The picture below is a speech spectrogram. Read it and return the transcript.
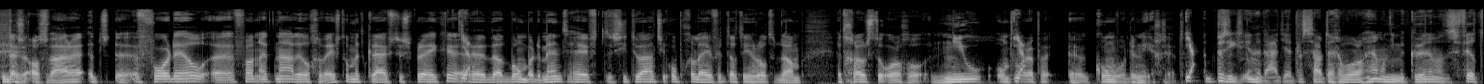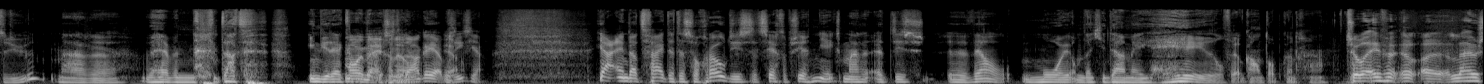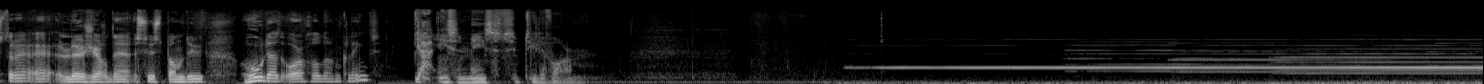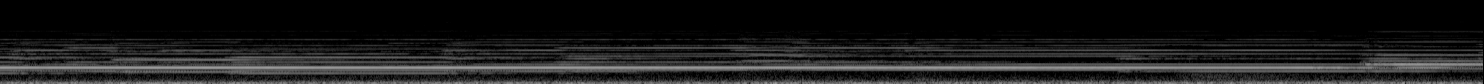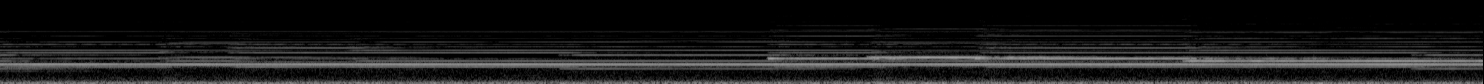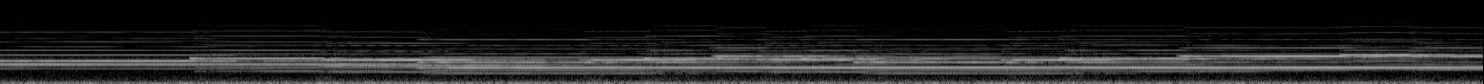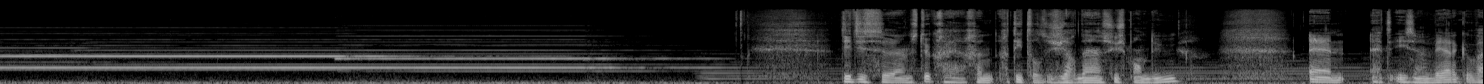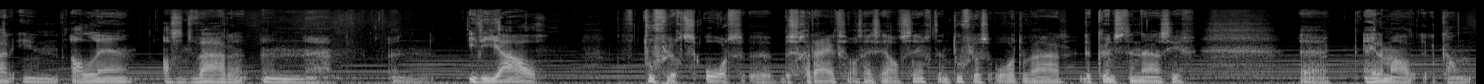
Dat is als het ware het uh, voordeel uh, van het nadeel geweest, om met Kruis te spreken. Ja. Uh, dat bombardement heeft de situatie opgeleverd dat in Rotterdam het grootste orgel nieuw ontworpen ja. kon worden neergezet. Ja, precies, inderdaad. Ja. Dat zou tegenwoordig helemaal niet meer kunnen, want het is veel te duur. Maar we hebben dat indirect Mooi meegenomen. Ja, precies, ja. ja. Ja, en dat feit dat het zo groot is, dat zegt op zich niks. Maar het is uh, wel mooi omdat je daarmee heel veel kant op kunt gaan. Zullen we even uh, luisteren, uh, Le Jardin Suspendu, hoe dat orgel dan klinkt? Ja, in zijn meest subtiele vorm. Dit is eh, een stuk ge- ge- getiteld Jardin suspendu. En het is een werk waarin Alain als het ware een, eh, een ideaal toevluchtsoord eh, beschrijft, zoals hij zelf zegt. Een toevluchtsoord waar de kunstenaar zich helemaal kan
